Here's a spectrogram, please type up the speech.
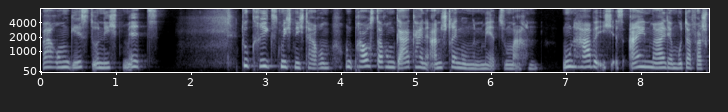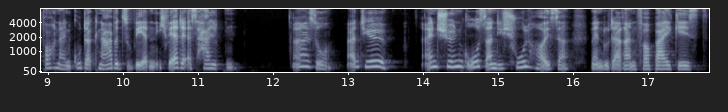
Warum gehst du nicht mit? Du kriegst mich nicht herum und brauchst darum gar keine Anstrengungen mehr zu machen. Nun habe ich es einmal der Mutter versprochen, ein guter Knabe zu werden. Ich werde es halten. Also, adieu. Einen schönen Gruß an die Schulhäuser, wenn du daran vorbeigehst.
